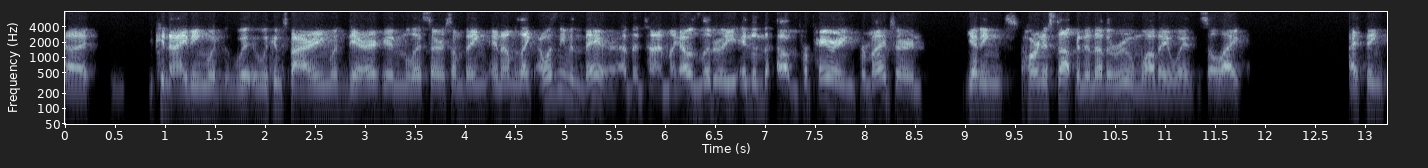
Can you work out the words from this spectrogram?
uh, conniving with, with, conspiring with Derek and Alyssa or something, and I was like, I wasn't even there at the time. Like I was literally in uh, preparing for my turn, getting harnessed up in another room while they went. So like, I think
